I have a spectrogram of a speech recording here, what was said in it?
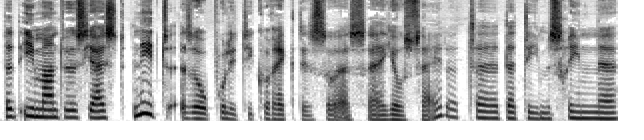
Dat iemand dus juist niet zo politiek correct is, zoals uh, Joost zei. Dat, uh, dat die misschien...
